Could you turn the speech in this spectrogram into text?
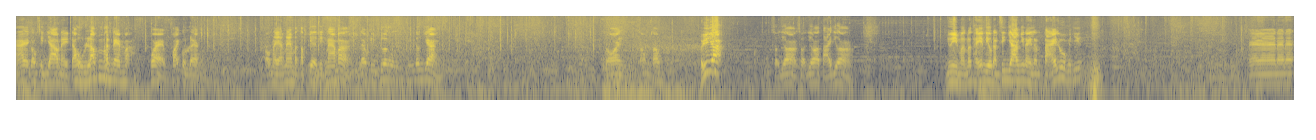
À, cái con xin dao này đau lắm anh em ạ. Khỏe phải cổ lẹn con này anh em mà tập chơi ở Việt Nam á, leo kim cương là đơn giản. Rồi, xong xong. Hí ra sợ chưa? Sợ chưa? Tải chưa? Duy mà nó thấy anh yêu đánh xin dao như này là nó tải luôn cái chứ. Nè nè nè nè.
